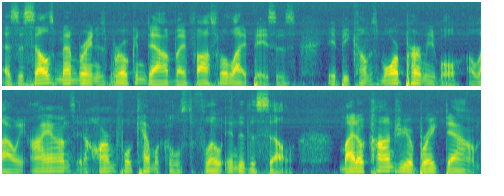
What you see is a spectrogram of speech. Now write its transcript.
As the cell's membrane is broken down by phospholipases, it becomes more permeable, allowing ions and harmful chemicals to flow into the cell. Mitochondria break down,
